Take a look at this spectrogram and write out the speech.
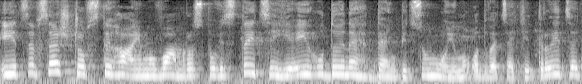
І це все, що встигаємо вам розповісти цієї години. День підсумуємо о 20.30.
